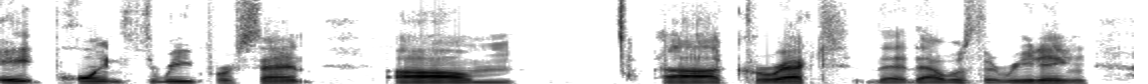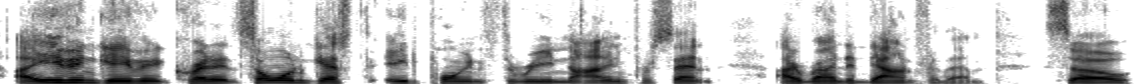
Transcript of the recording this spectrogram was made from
8.3% um, uh, correct, that, that was the reading. I even gave it credit. Someone guessed 8.39%. I rounded down for them. So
